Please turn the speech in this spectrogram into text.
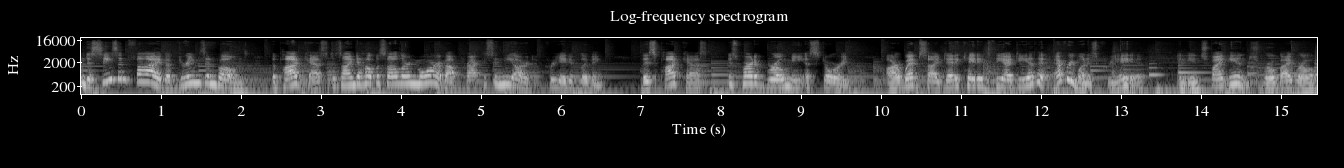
Welcome to season five of Dreams and Bones, the podcast designed to help us all learn more about practicing the art of creative living. This podcast is part of Grow Me a Story, our website dedicated to the idea that everyone is creative, and inch by inch, row by row.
